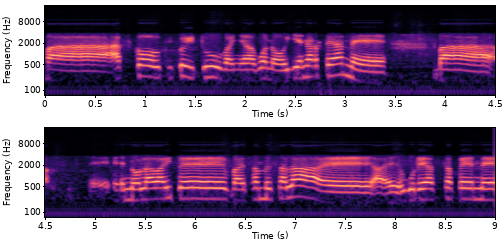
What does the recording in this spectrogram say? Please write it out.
ba, asko kiko ditu, baina, bueno, hoien artean, eh, ba, e, nola baite, ba, esan bezala, e, gure azkapen e,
